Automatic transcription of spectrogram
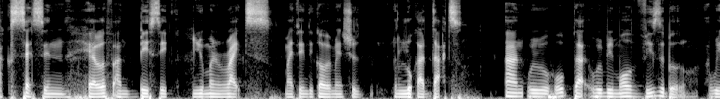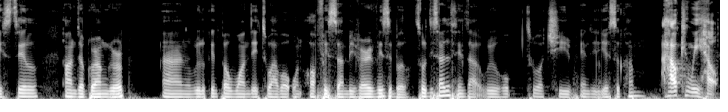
accessing health and basic human rights, I think the government should look at that. And we will hope that we'll be more visible. We're still underground group and we're looking for one day to have our own office and be very visible. So these are the things that we hope to achieve in the years to come. How can we help?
